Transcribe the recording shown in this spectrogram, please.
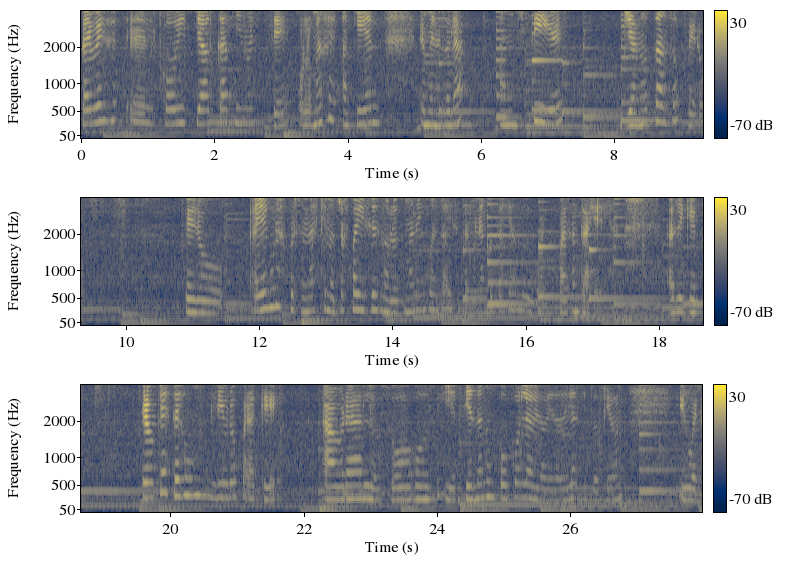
tal vez el COVID ya casi no esté, por lo menos aquí en, en Venezuela aún sigue, ya no tanto, pero, pero hay algunas personas que en otros países no lo toman en cuenta y se terminan contagiando y bueno, pasan tragedias. Así que creo que este es un libro para que abran los ojos y entiendan un poco la gravedad de la situación. Y bueno,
